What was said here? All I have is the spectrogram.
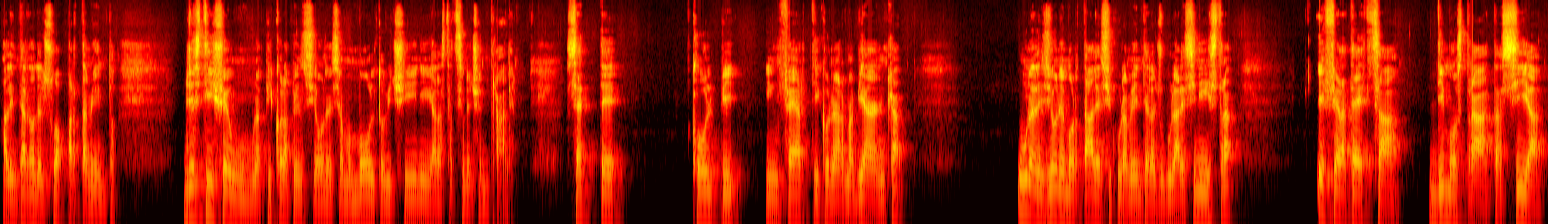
all'interno del suo appartamento. Gestisce una piccola pensione, siamo molto vicini alla stazione centrale. Sette colpi inferti con arma bianca, una lesione mortale sicuramente alla giugulare sinistra, efferatezza dimostrata sia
